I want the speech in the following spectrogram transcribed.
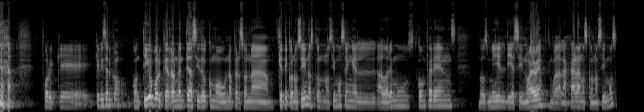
porque quiero iniciar contigo porque realmente has sido como una persona que te conocí, nos conocimos en el Adoremus Conference 2019, en Guadalajara nos conocimos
